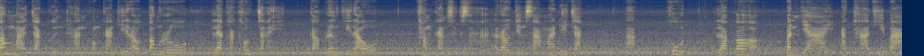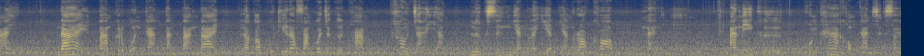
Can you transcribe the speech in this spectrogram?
ต้องมาจากพื้นฐานของการที่เราต้องรู้และก็เข้าใจกับเรื่องที่เราทำการศึกษา เราจึงสามารถที่จะะพูดแล้วก็บรรยายอธิบายได้ตามกระบวนการต่างๆ ได้ แล้วก็ผู้ที่รับฟังก็จะเกิดความเข้าใจอย่างลึกซึ้งอย่างละเอียดอย่างรอบคอบนั่นเอง อันนี้คือคุณค่าของการศึกษา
